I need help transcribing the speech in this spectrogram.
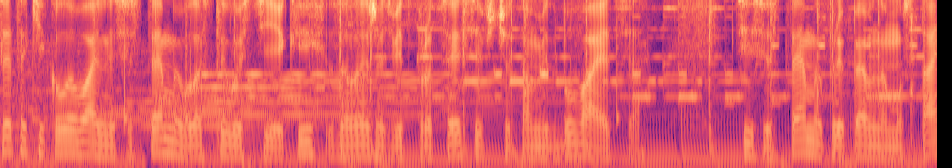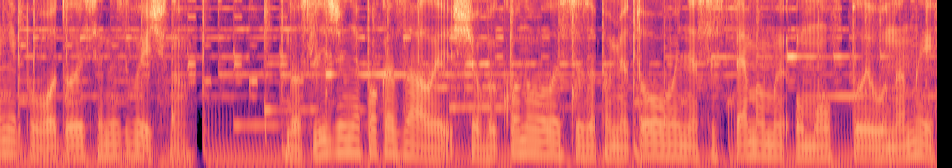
Це такі коливальні системи, властивості яких залежать від процесів, що там відбувається. Ці системи при певному стані поводилися незвично. Дослідження показали, що виконувалося запам'ятовування системами умов впливу на них,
